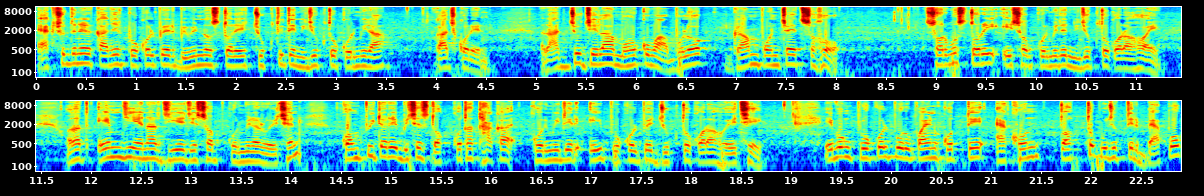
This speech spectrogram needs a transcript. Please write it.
একশো দিনের কাজের প্রকল্পের বিভিন্ন স্তরে চুক্তিতে নিযুক্ত কর্মীরা কাজ করেন। রাজ্য, জেলা, মহকুমা, ব্লক, গ্রাম পঞ্চায়েত সহ সর্বস্তরেই এইসব কর্মীদের নিযুক্ত করা হয়। অর্থাৎ এমজিএনআরজিএ যেসব কর্মীরা রয়েছেন, কম্পিউটারে বিশেষ দক্ষতা থাকা কর্মীদের এই প্রকল্পে যুক্ত করা হয়েছে এবং প্রকল্প রূপায়ণ করতে এখন তথ্য প্রযুক্তির ব্যাপক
